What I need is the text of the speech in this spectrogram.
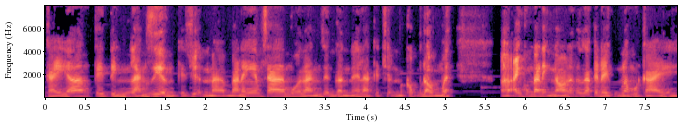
cái ờ, cái tính láng giềng cái chuyện mà bán anh em xa mua láng giềng gần hay là cái chuyện mà cộng đồng ấy uh, anh cũng đang định nói là thực ra cái đấy cũng là một cái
